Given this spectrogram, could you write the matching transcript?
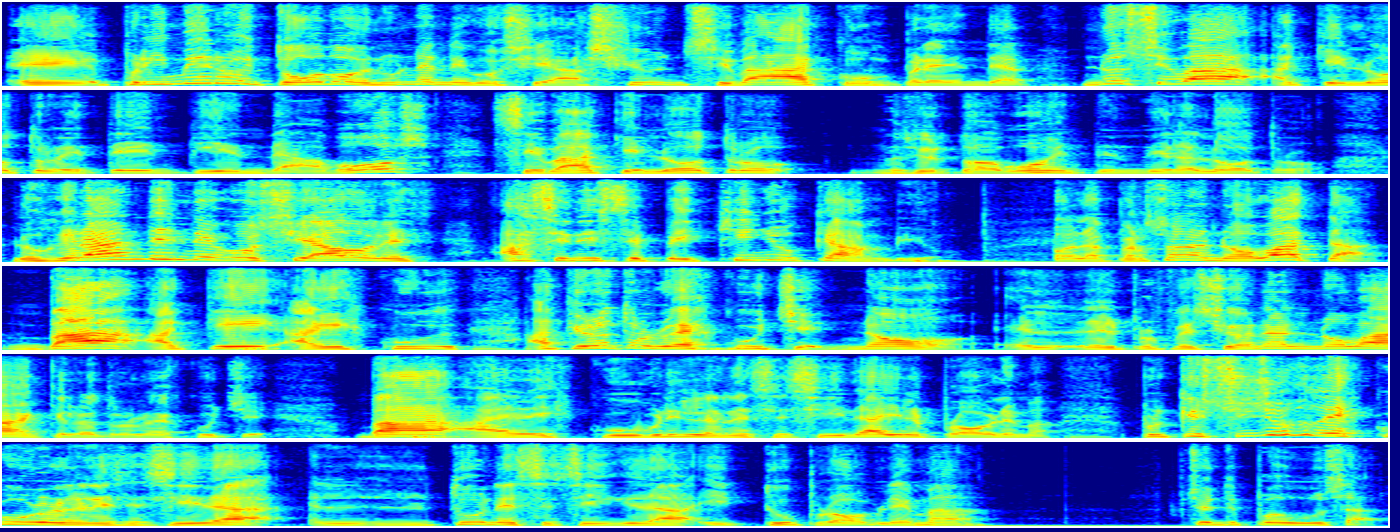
eh, primero y todo, en una negociación se va a comprender. No se va a que el otro te entienda a vos, se va a que el otro, ¿no es cierto?, a vos entender al otro. Los grandes negociadores hacen ese pequeño cambio la persona novata va a que, a, que el otro lo escuche. No, el, profesional no va a que el otro lo escuche. Va a descubrir la necesidad y el problema. Porque si yo descubro la necesidad, tu necesidad y tu problema, yo te puedo usar.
